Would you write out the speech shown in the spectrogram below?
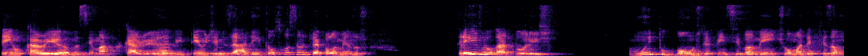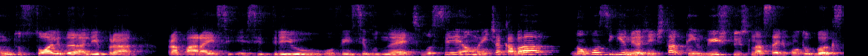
tem o Kyrie Irving, você marca o Kyrie Irving, tem o James Harden. Então, se você não tiver pelo menos três jogadores muito bons defensivamente, ou uma defesa muito sólida ali para parar esse, esse trio ofensivo do Nets, você realmente acaba não conseguindo. E a gente tá, tem visto isso na série contra o Bucks,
